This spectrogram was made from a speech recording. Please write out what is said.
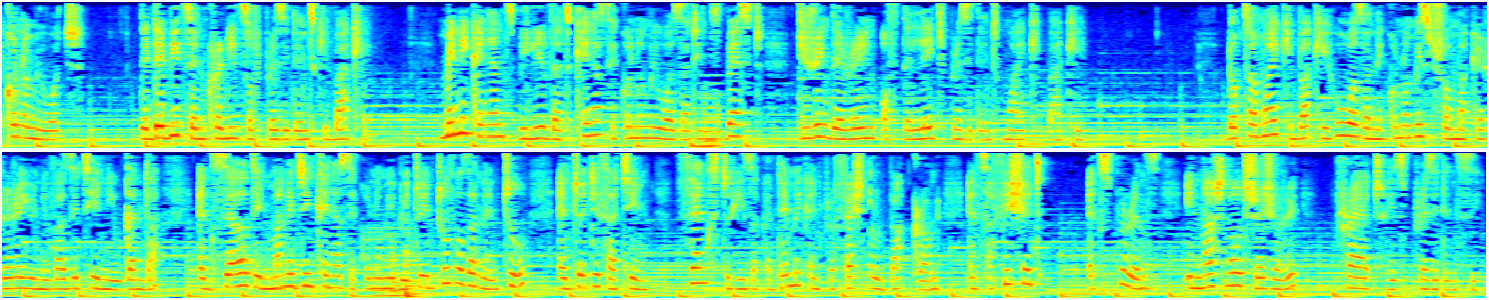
Economy Watch The Debits and Credits of President Kibaki. Many Kenyans believe that Kenya's economy was at its best during the reign of the late President Mwai Kibaki. Dr. Mwai Kibaki, who was an economist from Makerere University in Uganda, excelled in managing Kenya's economy between 2002 and 2013 thanks to his academic and professional background and sufficient experience in national treasury prior to his presidency.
